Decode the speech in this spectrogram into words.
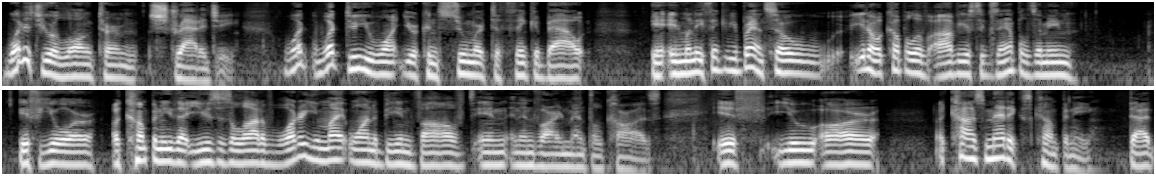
what is your long term strategy? What what do you want your consumer to think about in, in, when they think of your brand? So you know, a couple of obvious examples. I mean, if you're a company that uses a lot of water, you might want to be involved in an environmental cause. If you are a cosmetics company, that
